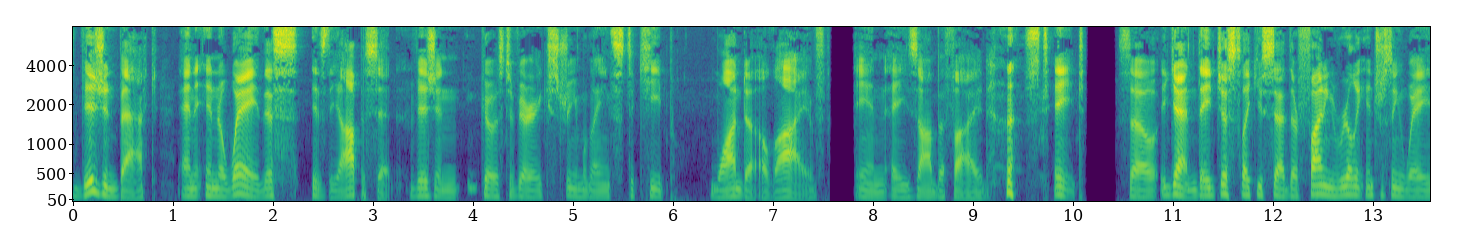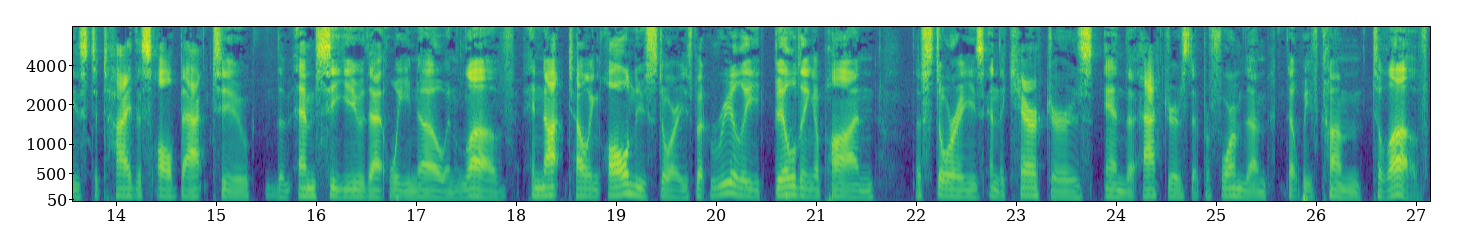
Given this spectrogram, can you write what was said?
Vision back. And in a way, this is the opposite. Vision goes to very extreme lengths to keep Wanda alive in a zombified state. So again, they just like you said, they're finding really interesting ways to tie this all back to the MCU that we know and love, and not telling all new stories, but really building upon the stories and the characters and the actors that perform them that we've come to love.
